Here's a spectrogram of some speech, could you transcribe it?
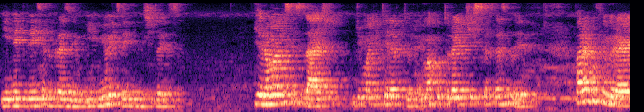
e a independência do Brasil em 1822, gerou uma necessidade de uma literatura e uma cultura artística brasileira, para configurar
